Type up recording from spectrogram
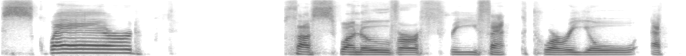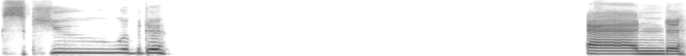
squared plus 1 over 3 factorial x cubed. And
